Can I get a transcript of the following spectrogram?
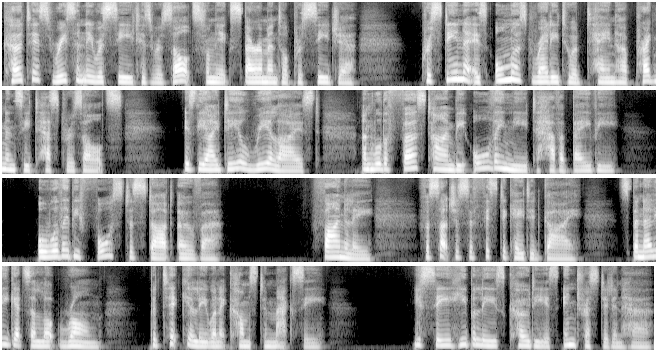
Curtis recently received his results from the experimental procedure, Kristina is almost ready to obtain her pregnancy test results. Is the ideal realized, and will the first time be all they need to have a baby? Or will they be forced to start over? Finally, for such a sophisticated guy, Spinelli gets a lot wrong, particularly when it comes to Maxie. You see, he believes Cody is interested in her.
